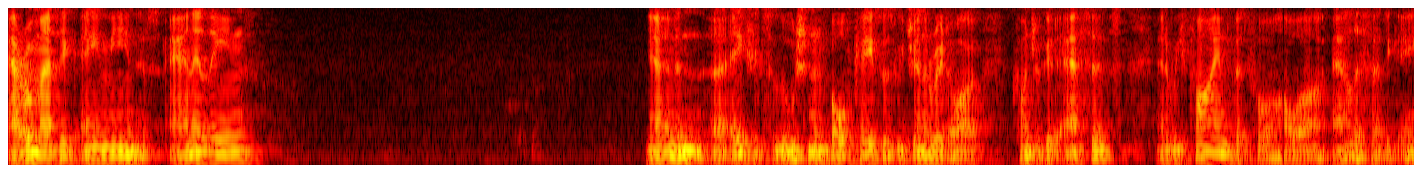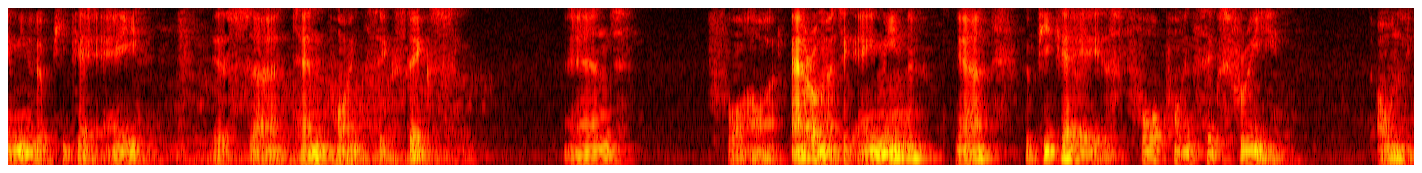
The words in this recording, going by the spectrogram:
aromatic amine is aniline. Yeah, and in uh, aqueous solution, in both cases, we generate our conjugate acids, and we find that for our aliphatic amine, the pKa is uh, 10.66, and for our aromatic amine, yeah, the pKa is 4.63 only.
